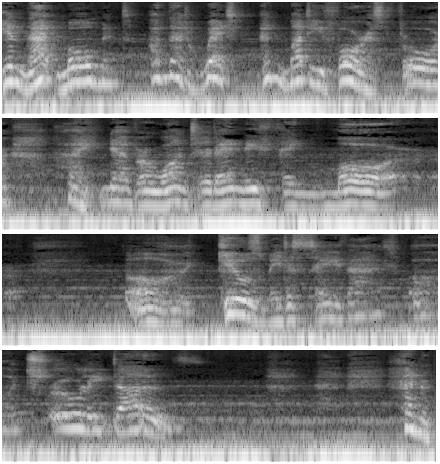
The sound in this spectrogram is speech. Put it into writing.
In that moment, on that wet and muddy forest floor, I never wanted anything more. Oh, it kills me to say that. Oh, it truly does. And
